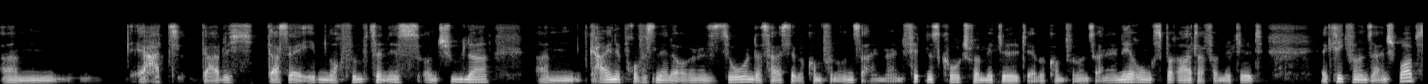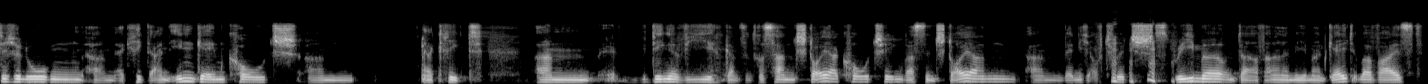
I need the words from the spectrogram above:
Ähm, er hat dadurch, dass er eben noch 15 ist und Schüler, ähm, keine professionelle Organisation. Das heißt, er bekommt von uns einen, einen Fitnesscoach vermittelt, er bekommt von uns einen Ernährungsberater vermittelt, er kriegt von uns einen Sportpsychologen, ähm, er kriegt einen Ingame-Coach, ähm, er kriegt ähm, Dinge wie, ganz interessant, Steuercoaching, was sind Steuern? Ähm, wenn ich auf Twitch streame und da auf einmal mir jemand Geld überweist,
